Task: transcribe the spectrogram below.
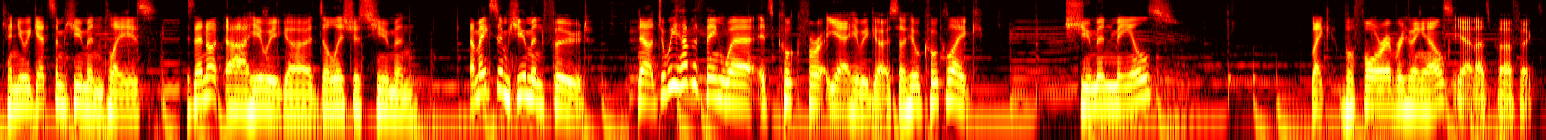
Can you get some human, please? Is there not? Ah, here we go. Delicious human. Now make some human food. Now, do we have a thing where it's cooked for... Yeah, here we go. So he'll cook like human meals. Like before everything else. Yeah, that's perfect.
